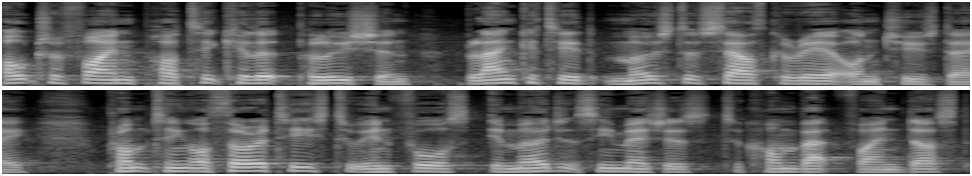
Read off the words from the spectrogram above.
ultrafine particulate pollution blanketed most of South Korea on Tuesday, prompting authorities to enforce emergency measures to combat fine dust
